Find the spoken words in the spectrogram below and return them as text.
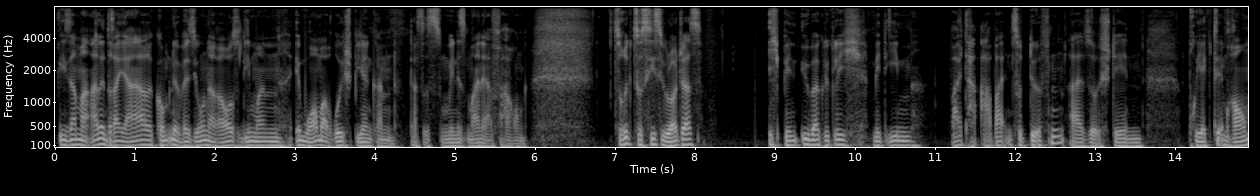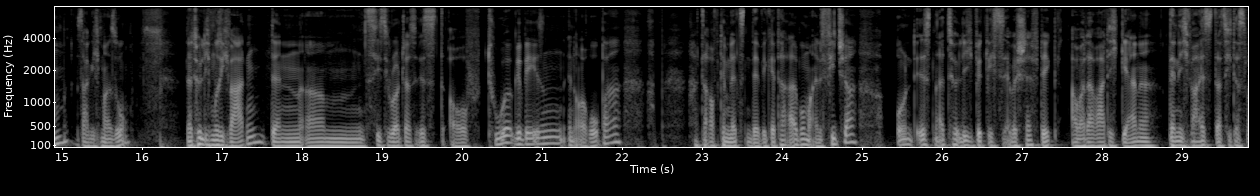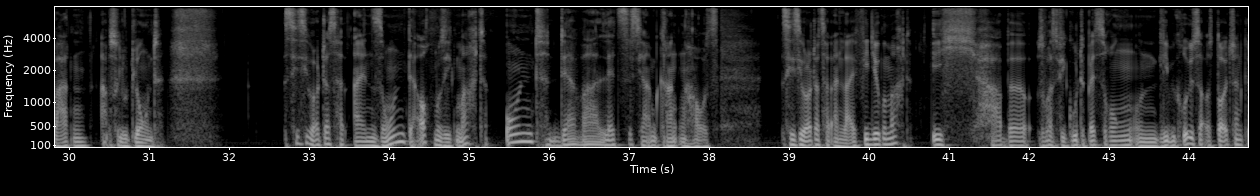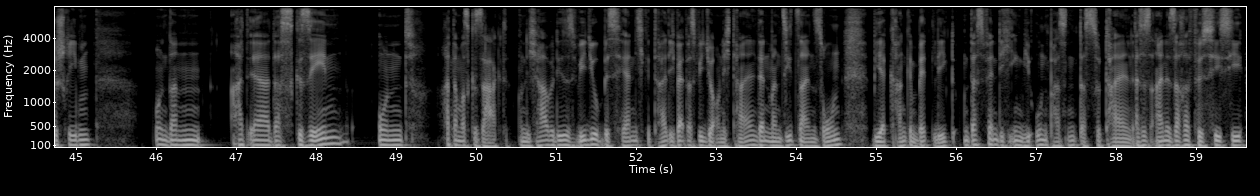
ich sag mal, alle drei Jahre kommt eine Version heraus, die man im Warm-up ruhig spielen kann. Das ist zumindest meine Erfahrung. Zurück zu CC Rogers. Ich bin überglücklich, mit ihm weiterarbeiten zu dürfen. Also stehen Projekte im Raum, sage ich mal so. Natürlich muss ich warten, denn ähm, CC Rogers ist auf Tour gewesen in Europa, hatte auf dem letzten David Guetta-Album ein Feature und ist natürlich wirklich sehr beschäftigt. Aber da warte ich gerne, denn ich weiß, dass sich das Warten absolut lohnt. CC Rogers hat einen Sohn, der auch Musik macht und der war letztes Jahr im Krankenhaus. CC Rogers hat ein Live-Video gemacht. Ich habe sowas wie gute Besserungen und liebe Grüße aus Deutschland geschrieben. Und dann hat er das gesehen und hat dann was gesagt. Und ich habe dieses Video bisher nicht geteilt. Ich werde das Video auch nicht teilen, denn man sieht seinen Sohn, wie er krank im Bett liegt. Und das fände ich irgendwie unpassend, das zu teilen. Es ist eine Sache für Sisi,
